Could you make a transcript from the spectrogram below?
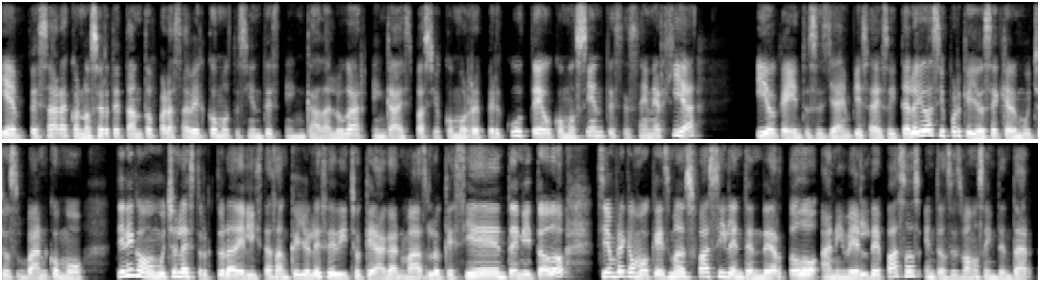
y empezar a conocerte tanto para saber cómo te sientes en cada lugar, en cada espacio, cómo repercute o cómo sientes esa energía. Y ok, entonces ya empieza eso. Y te lo digo así porque yo sé que muchos van como, tienen como mucho la estructura de listas, aunque yo les he dicho que hagan más lo que sienten y todo, siempre como que es más fácil entender todo a nivel de pasos, entonces vamos a intentar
